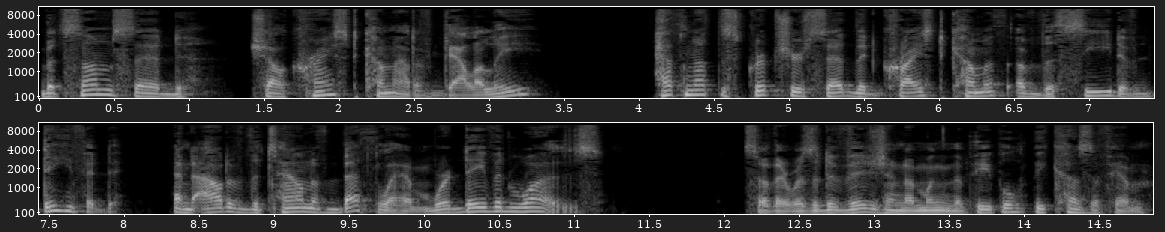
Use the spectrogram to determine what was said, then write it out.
But some said, Shall Christ come out of Galilee? Hath not the Scripture said that Christ cometh of the seed of David, and out of the town of Bethlehem, where David was? So there was a division among the people because of him.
